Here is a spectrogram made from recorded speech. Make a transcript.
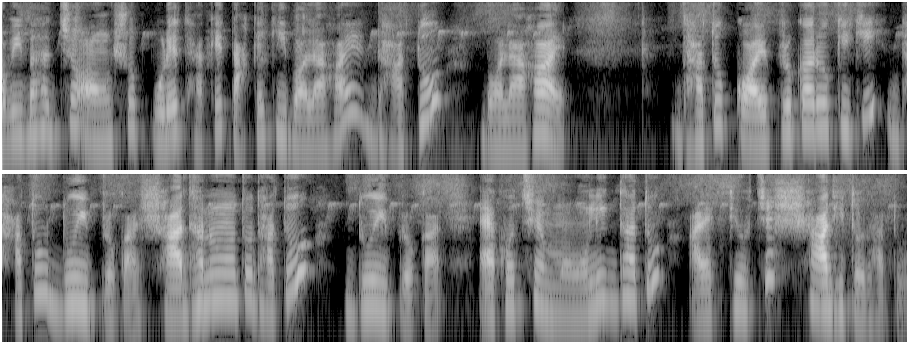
অবিভাজ্য অংশ পড়ে থাকে, তাকে কি বলা হয়? ধাতু বলা হয়। ধাতু কয় প্রকার ও কী কী? ধাতু দুই প্রকার, সাধারণত ধাতু দুই প্রকার। এক হচ্ছে মৌলিক ধাতু আর একটি হচ্ছে সাধিত ধাতু।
